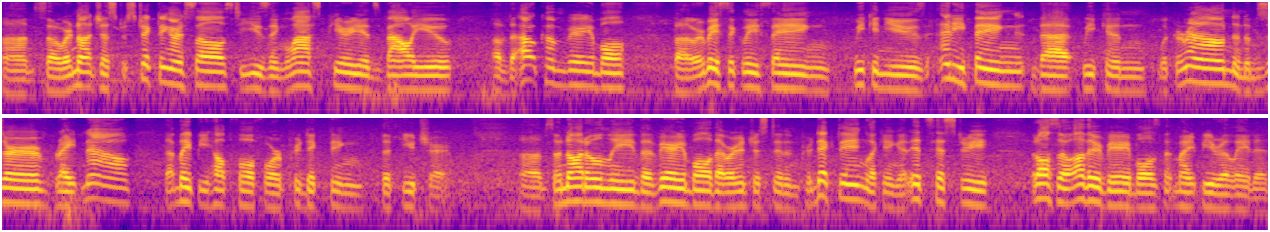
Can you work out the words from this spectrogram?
Um, so we're not just restricting ourselves to using last period's value of the outcome variable, but we're basically saying we can use anything that we can look around and observe right now that might be helpful for predicting the future. Um, so not only the variable that we're interested in predicting, looking at its history, but also other variables that might be related.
